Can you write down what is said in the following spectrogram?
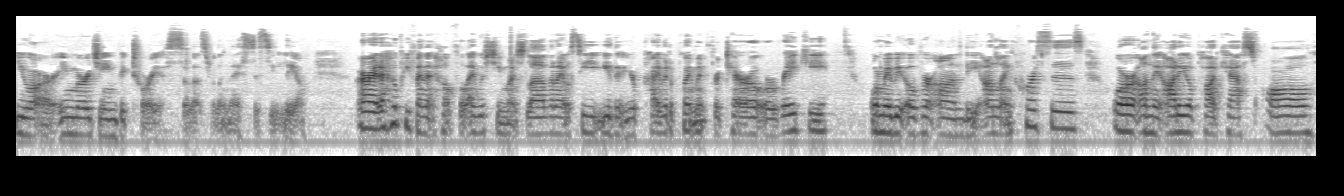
you are emerging victorious. So that's really nice to see, Leo. All right, I hope you find that helpful. I wish you much love, and I will see you either at your private appointment for tarot or Reiki, or maybe over on the online courses or on the audio podcast. All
